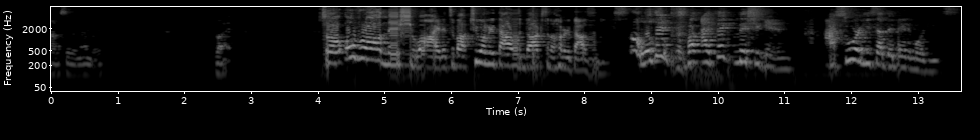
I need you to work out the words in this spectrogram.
honestly remember. But So overall, nationwide, it's about two hundred thousand ducks and hundred thousand geese. oh well, then But I think Michigan. I swear he said they banned more geese.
